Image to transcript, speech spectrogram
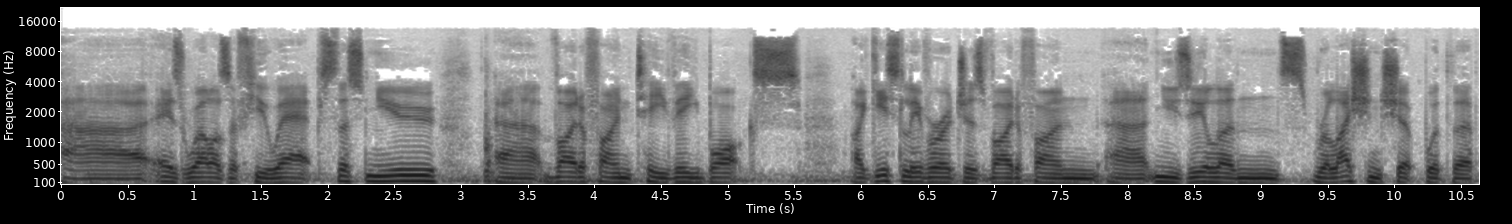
uh, as well as a few apps. This new uh, Vodafone TV box. I guess leverages Vodafone uh, New Zealand's relationship with the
